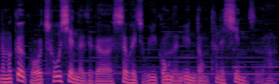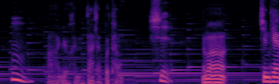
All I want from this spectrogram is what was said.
那么各国出现的这个社会主义工人运动，它的性质哈，嗯，啊，有很大的不同。是。那么今天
